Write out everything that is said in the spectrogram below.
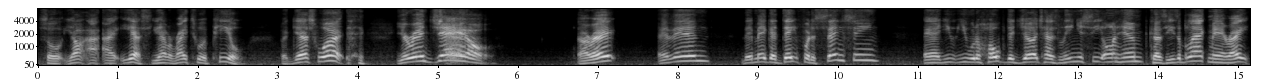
So y'all, I, I yes, you have a right to appeal, but guess what? You're in jail. All right. And then they make a date for the sentencing, and you you would hope the judge has leniency on him because he's a black man, right?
